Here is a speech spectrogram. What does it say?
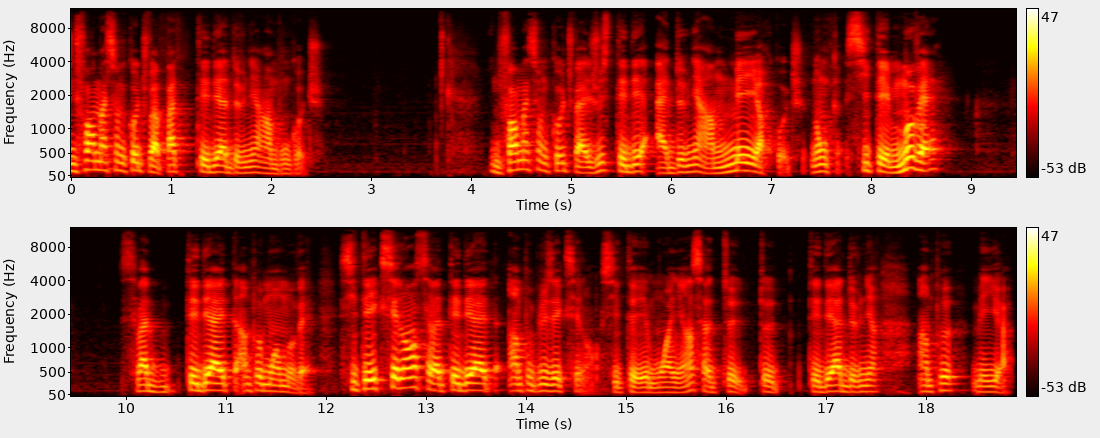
une formation de coach ne va pas t'aider à devenir un bon coach. Une formation de coach va juste t'aider à devenir un meilleur coach. Donc, si tu es mauvais, ça va t'aider à être un peu moins mauvais. Si tu es excellent, ça va t'aider à être un peu plus excellent. Si tu es moyen, ça va t'aider à devenir un peu meilleur.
